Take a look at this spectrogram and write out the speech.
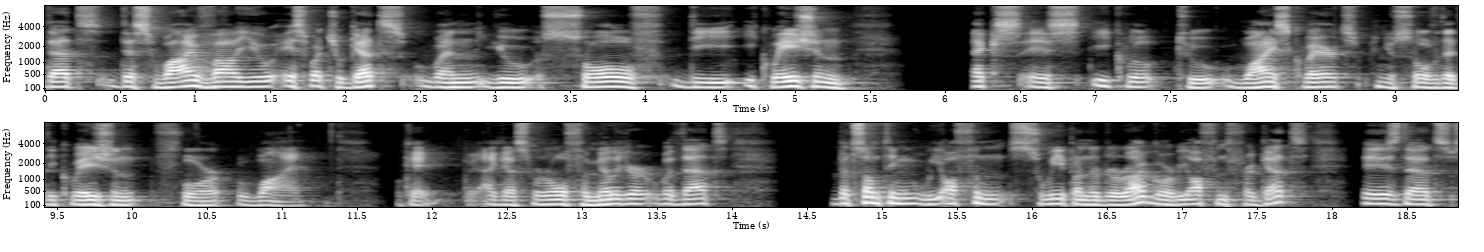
that this y value is what you get when you solve the equation x is equal to y squared and you solve that equation for y. Okay, I guess we're all familiar with that. But something we often sweep under the rug or we often forget is that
